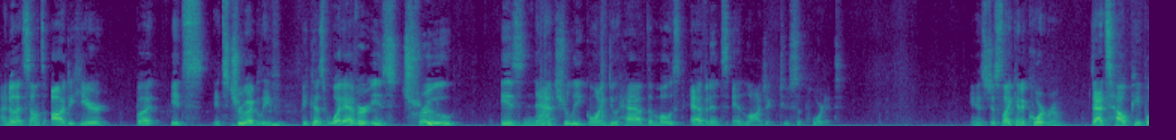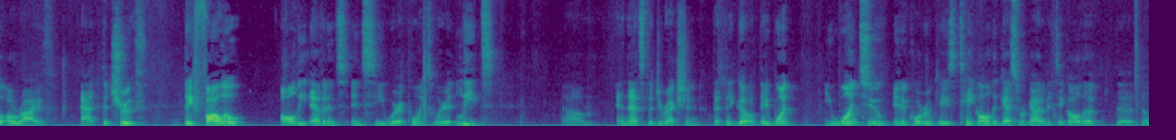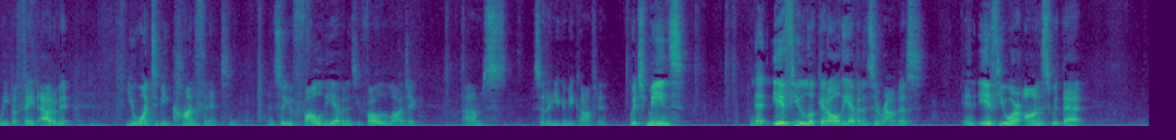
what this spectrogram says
I know that sounds odd to hear, but it's it's true, I believe, because whatever is true is naturally going to have the most evidence and logic to support it. And it's just like in a courtroom. That's how people arrive at the truth. They follow all the evidence and see where it points, where it leads. Um, and that's the direction that they go. They want you want to, in a courtroom case, take all the guesswork out of it, take all the, the, the leap of faith out of it. You want to be confident. And so you follow the evidence, you follow the logic, um, so that you can be confident. Which means that if you look at all the evidence around us, and if you are honest with that,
